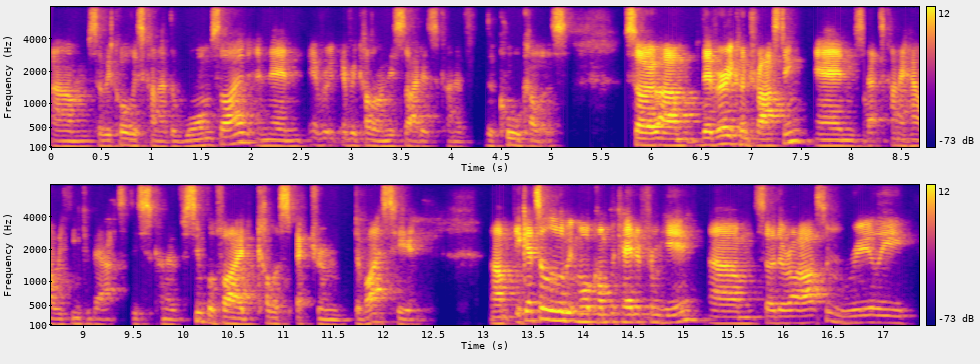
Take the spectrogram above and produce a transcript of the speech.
Um, so we call this kind of the warm side. And then every, every color on this side is kind of the cool colors. So um, they're very contrasting. And that's kind of how we think about this kind of simplified color spectrum device here. Um, it gets a little bit more complicated from here. Um, so there are some really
